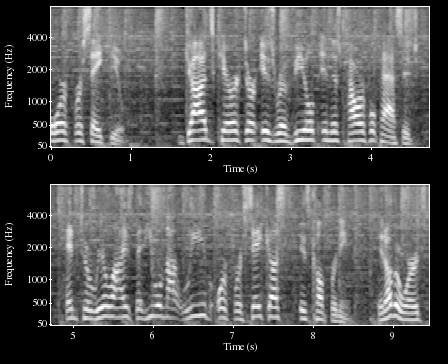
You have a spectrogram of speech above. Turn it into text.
or forsake you. God's character is revealed in this powerful passage, and to realize that He will not leave or forsake us is comforting. In other words,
